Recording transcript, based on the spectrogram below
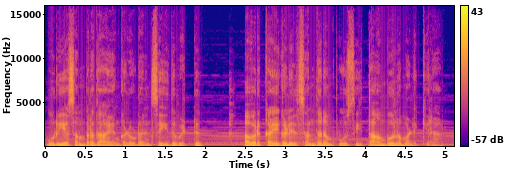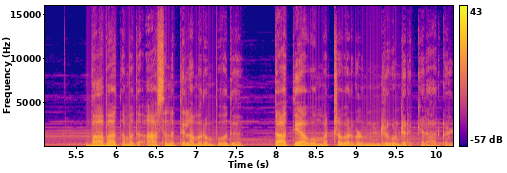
உரிய சம்பிரதாயங்களுடன் செய்துவிட்டு அவர் கைகளில் சந்தனம் பூசி தாம்பூலம் அளிக்கிறார். பாபா தமது ஆசனத்தில் அமரும்போது தாத்யாவும் மற்றவர்களும் நின்று கொண்டிருக்கிறார்கள்.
